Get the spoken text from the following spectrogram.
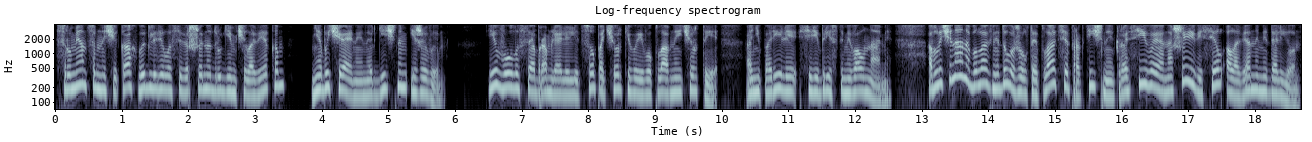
с румянцем на щеках, выглядела совершенно другим человеком, необычайно энергичным и живым. Ее волосы обрамляли лицо, подчеркивая его плавные черты. Они парили серебристыми волнами. Облачена она была в медово-желтое платье, практичное и красивое, а на шее висел оловянный медальон.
